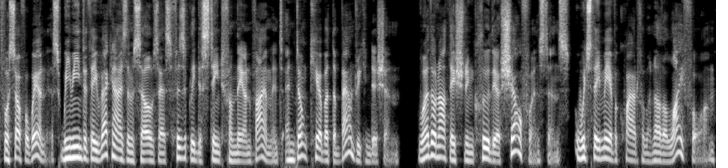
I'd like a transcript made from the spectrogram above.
for self awareness, we mean that they recognize themselves as physically distinct from their environment and don't care about the boundary condition, whether or not they should include their shell, for instance, which they may have acquired from another life form,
